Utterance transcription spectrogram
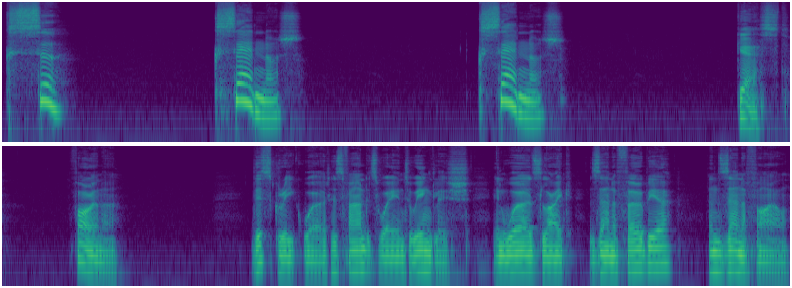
Ξ. Ξένος. Ξένος. Guest. Foreigner. This Greek word has found its way into English in words like xenophobia and xenophile.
